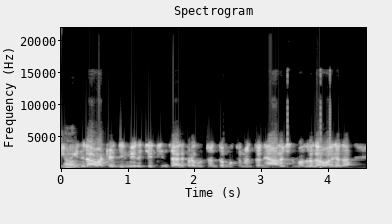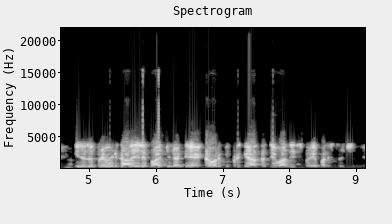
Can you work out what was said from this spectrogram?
ఈ అవును. ఫీజు రావట్లేదు దీని మీద చర్చించాలి ప్రభుత్వంతో ముఖ్యమంత్రితో ఆలోచన మొదలు కావాలి కదా. ఇది ప్రైవేట్ కాలేజీలే బాధ్యులు అంటే ఎక్కడి వరకు ఇప్పటికే అంతా జీవాలు తీసిపోయే పరిస్థితి వచ్చింది.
